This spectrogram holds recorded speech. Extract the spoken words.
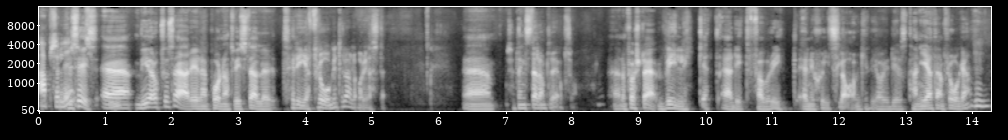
Absolut. Precis. Eh, vi gör också så här i den här podden att vi ställer tre frågor till alla våra gäster. Eh, så jag tänkte ställa dem till dig också. Eh, den första är, vilket är ditt favoritenergislag? Vi har ju dels tangerat den frågan. Mm.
